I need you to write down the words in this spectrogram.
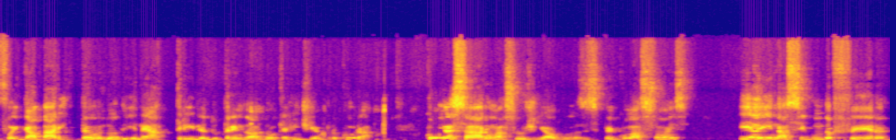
foi gabaritando ali né, a trilha do treinador que a gente ia procurar. Começaram a surgir algumas especulações, e aí na segunda-feira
